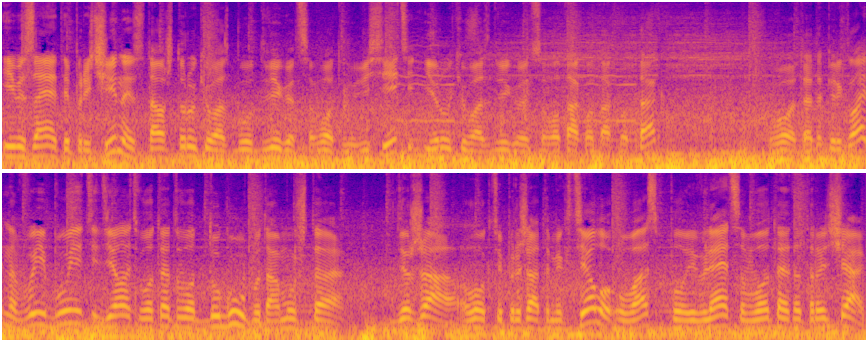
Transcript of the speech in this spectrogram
из-за этой причины, из-за того, что руки у вас будут двигаться, вот вы висите, и руки у вас двигаются вот так, вот так, вот так, вот, это перекладина, вы будете делать вот эту вот дугу, потому что, держа локти прижатыми к телу, у вас появляется вот этот рычаг,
